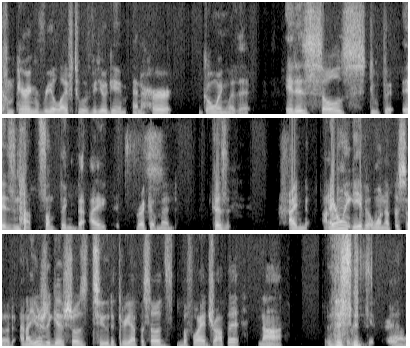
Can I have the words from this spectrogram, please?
comparing real life to a video game and her going with it. It is so stupid. It is not something that I recommend because I I only gave it one episode, and I usually give shows two to three episodes before I drop it. Nah, this is Couldn't get through it.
